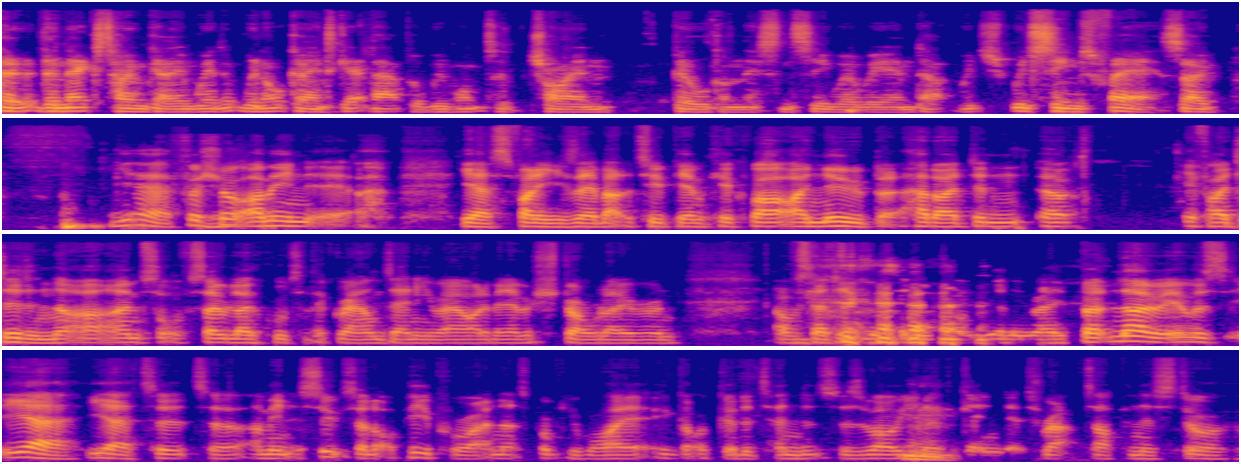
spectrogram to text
the the next home game. We're, we're not going to get that, but we want to try and build on this and see where we end up, which which seems fair. So. Yeah, for sure. I mean, yeah, it's funny you say about the two PM kick. kickoff. I knew, but had I didn't, uh, if I didn't, I, am sort of so local to the grounds anyway. I'd have been able to stroll over and obviously I didn't miss any anyway. But no, it was yeah, yeah. To, to I mean, it suits a lot of people, right? And that's probably why it got a good attendance as well. You mm. know, the game gets wrapped up and there's still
